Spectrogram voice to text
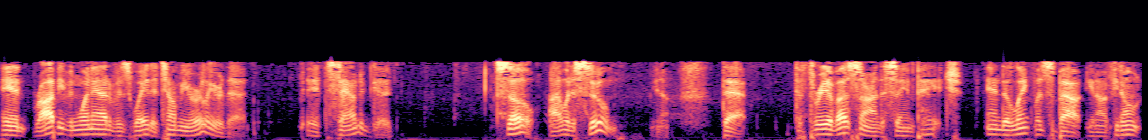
And Rob even went out of his way to tell me earlier that it sounded good. So I would assume, you know, that the three of us are on the same page. And the link was about, you know, if you don't,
